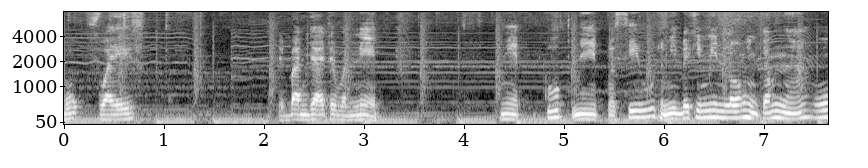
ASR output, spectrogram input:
มุกไฟแต่บรรยายแต่วันเน็บ เน็บกรุ๊บเน็บปลาซิวถ้ามีใบขมิ้นร้องเห็นกำนะโอ้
